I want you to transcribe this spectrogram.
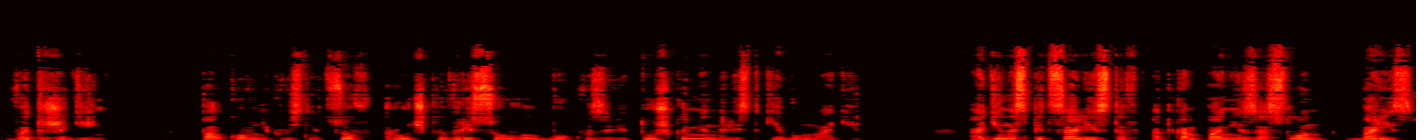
В этот же день. Полковник Васнецов ручкой вырисовывал буквы завитушками на листке бумаги. Один из специалистов от компании «Заслон» Борис,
